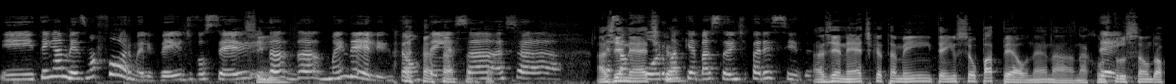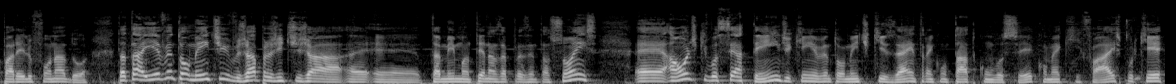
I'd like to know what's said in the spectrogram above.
E tem a mesma forma, ele veio de você Sim. e da, da, mãe dele. Então tem essa, essa a essa genética, forma que é bastante parecida. A genética também tem o seu papel, né, na, na construção tem. do aparelho fonador. Tá, tá, e eventualmente, já pra gente já é, é, também manter nas apresentações, é, aonde que você atende, quem eventualmente quiser entrar em contato com você, como é que faz, porque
